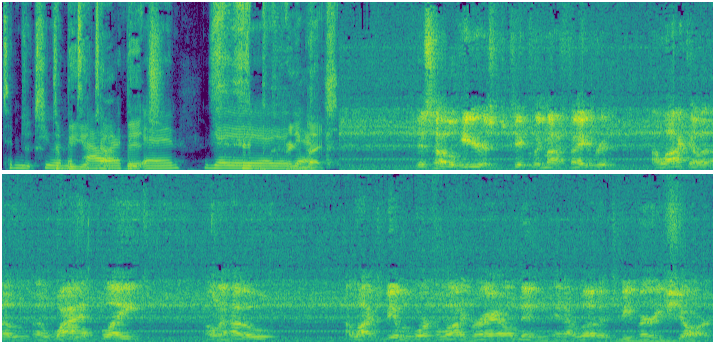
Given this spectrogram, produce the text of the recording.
to meet you to in the tower top at the end. Yeah, yeah, yeah, yeah. yeah, Pretty yeah. much. This hole here is particularly my favorite. I like a, a, a wide plate on a hole. I like to be able to work a lot of ground, and, and I love it to be very sharp.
